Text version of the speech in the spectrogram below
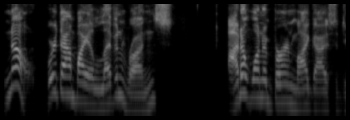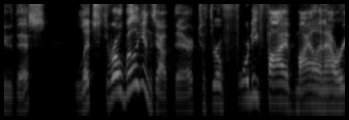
No, we're down by 11 runs. I don't want to burn my guys to do this let's throw Willians out there to throw 45 mile an hour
